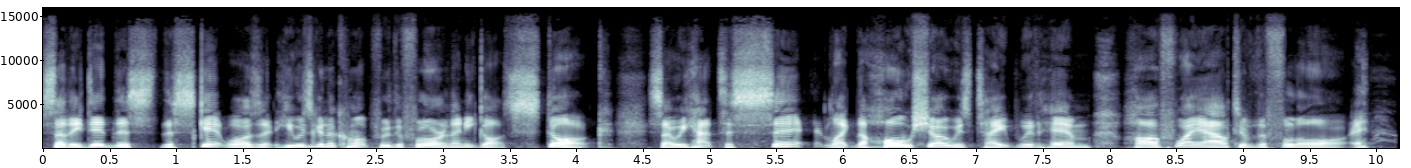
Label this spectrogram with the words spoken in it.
So they did this the skit was it he was going to come up through the floor and then he got stuck so he had to sit like the whole show was taped with him halfway out of the floor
